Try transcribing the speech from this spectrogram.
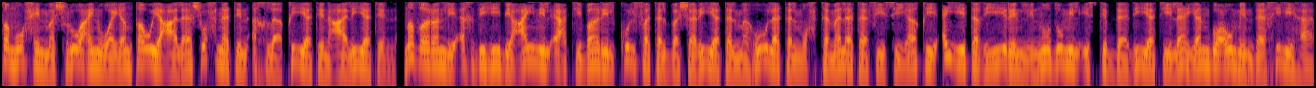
طموح مشروع وينطوي على شحنة أخلاقية عالية، نظرا لأخذه بعين الاعتبار الكلفة البشرية المهولة المحتملة في سياق أي تغيير للنظم الاستبدادية لا ينبع من داخلها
